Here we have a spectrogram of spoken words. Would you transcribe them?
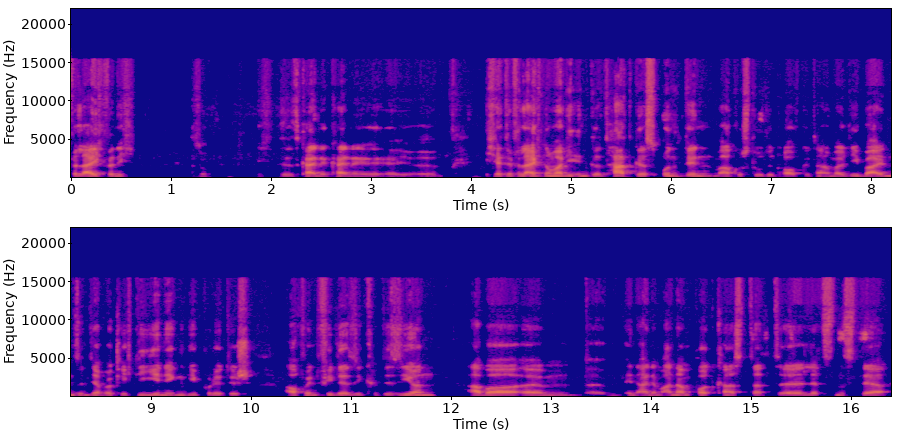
vielleicht, wenn ich, also ich, das ist keine, keine, äh, ich hätte vielleicht nochmal die Ingrid Hartges und den Markus Lute draufgetan, weil die beiden sind ja wirklich diejenigen, die politisch, auch wenn viele sie kritisieren, aber ähm, ähm, in einem anderen Podcast hat äh, letztens der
